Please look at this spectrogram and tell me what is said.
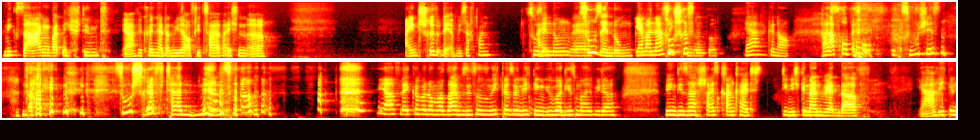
nix sagen, was nicht stimmt. Ja, wir können ja dann wieder auf die zahlreichen äh, Einschriften, nee, wie sagt man? Zusendungen. Äh, Zusendungen. ja, aber Nachrichten Zuschriften? So. Ja, genau. Was? Apropos. Zuschissen? Nein. Zuschriften. Ja, vielleicht können wir noch mal sagen, wir sitzen uns nicht persönlich gegenüber diesmal wieder wegen dieser Scheißkrankheit, die nicht genannt werden darf. Ja, Und ich bin,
